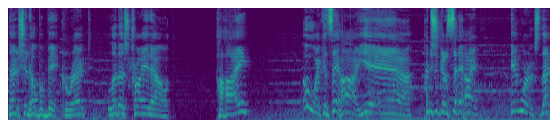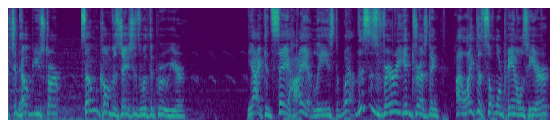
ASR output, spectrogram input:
That should help a bit, correct? Let us try it out. Hi? Oh, I can say hi, yeah! I'm just gonna say hi. It works, that should help you start some conversations with the crew here. Yeah, I can say hi at least. Well, this is very interesting. I like the solar panels here.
